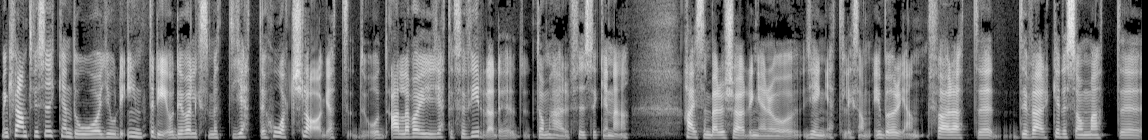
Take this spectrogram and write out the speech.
Men kvantfysiken då gjorde inte det och det var liksom ett jättehårt slag. Att, och alla var ju jätteförvirrade, de här fysikerna. Heisenberg och Schrödinger och gänget liksom, i början. För att eh, det verkade som att eh,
